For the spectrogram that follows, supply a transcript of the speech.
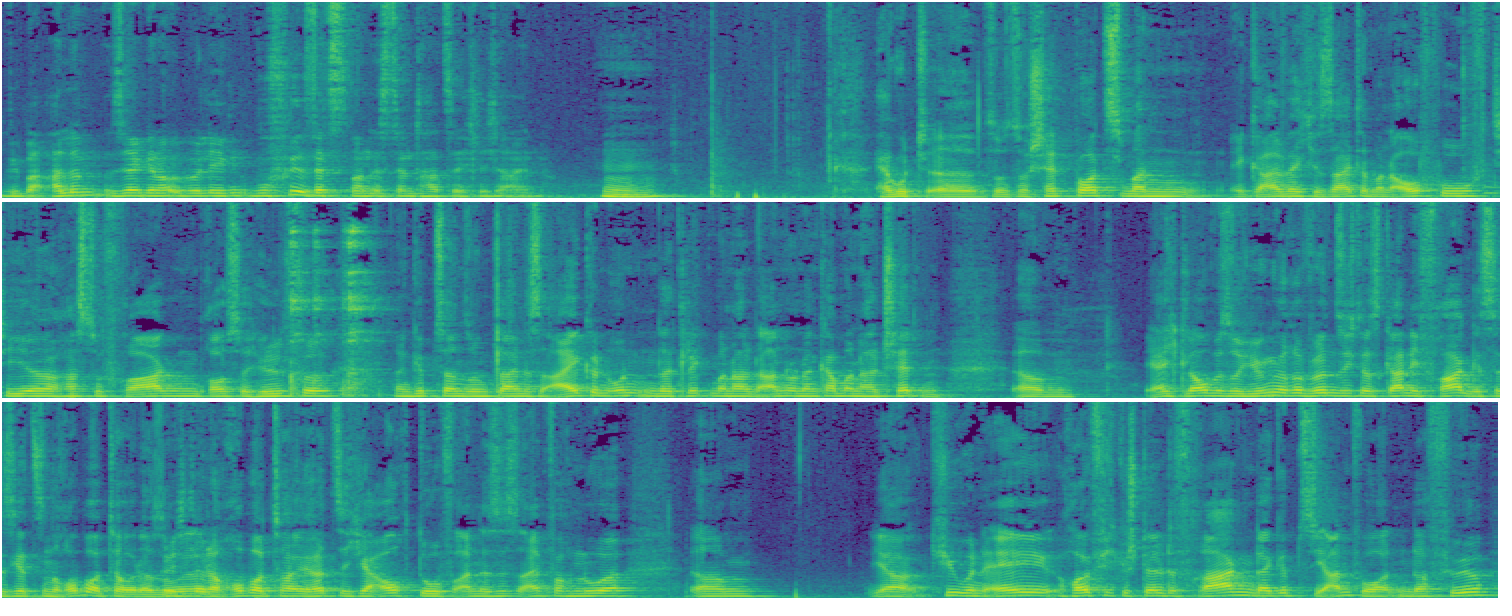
wie bei allem sehr genau überlegen, wofür setzt man es denn tatsächlich ein. Mhm. Ja gut, äh, so, so, Chatbots, man, egal welche Seite man aufruft, hier hast du Fragen, brauchst du Hilfe, dann gibt es dann so ein kleines Icon unten, da klickt man halt an und dann kann man halt chatten. Ähm, ja, ich glaube, so Jüngere würden sich das gar nicht fragen, ist das jetzt ein Roboter oder so? Richtig. Oder Roboter hört sich ja auch doof an. Es ist einfach nur ähm, ja, QA, häufig gestellte Fragen, da gibt es die Antworten dafür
